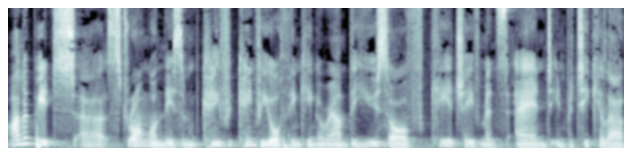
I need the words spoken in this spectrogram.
I'm a bit uh, strong on this and keen for your thinking around the use of key achievements and, in particular,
